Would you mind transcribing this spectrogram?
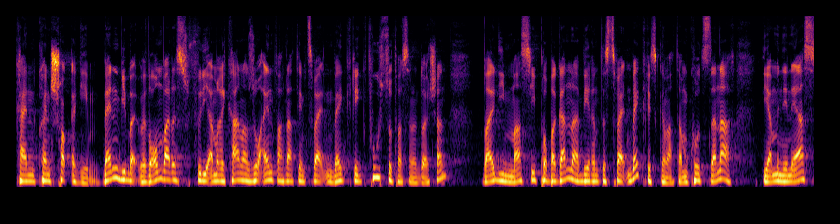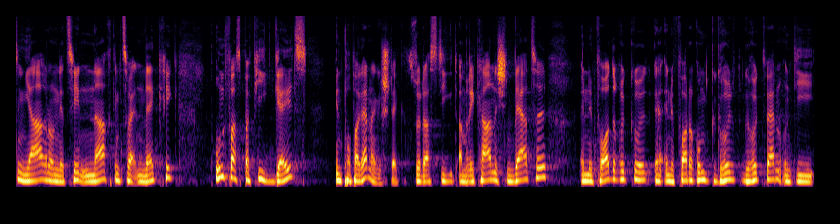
keinen, keinen Schock ergeben. Wenn, wie, warum war das für die Amerikaner so einfach nach dem Zweiten Weltkrieg Fuß zu fassen in Deutschland? Weil die massiv Propaganda während des Zweiten Weltkriegs gemacht haben, kurz danach. Die haben in den ersten Jahren und Jahrzehnten nach dem Zweiten Weltkrieg unfassbar viel Geld in Propaganda gesteckt, sodass die amerikanischen Werte in den Vordergrund, äh, in den Vordergrund gerückt werden und die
